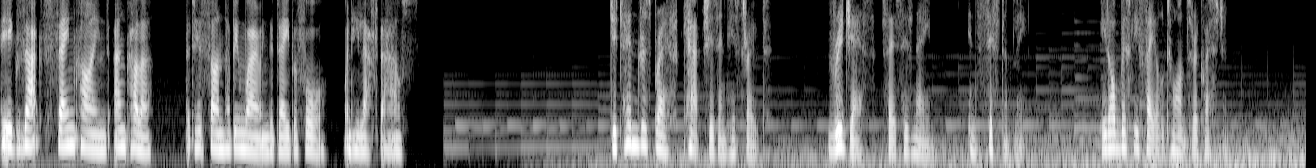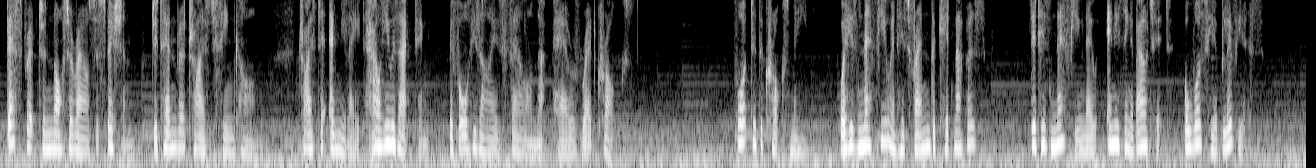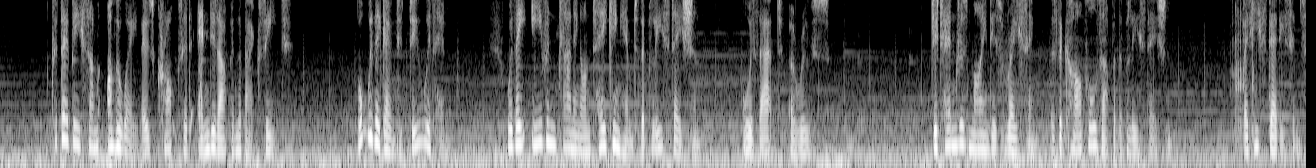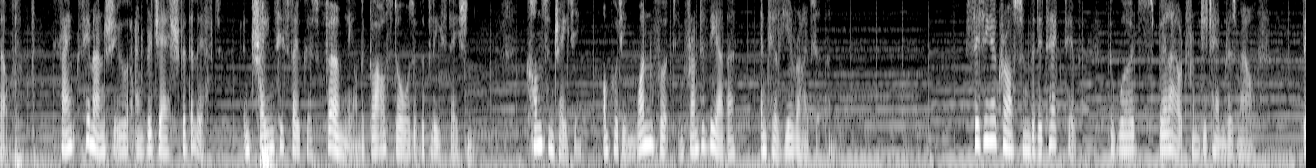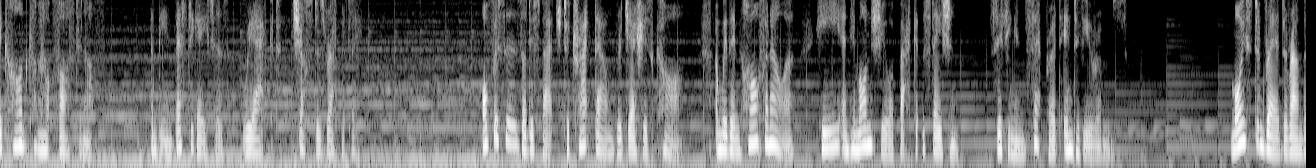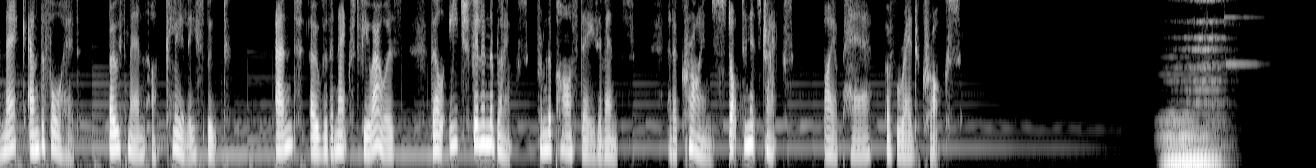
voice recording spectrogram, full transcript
The exact same kind and colour that his son had been wearing the day before when he left the house. Jitendra's breath catches in his throat. Vrajesh says his name, insistently. He'd obviously failed to answer a question. Desperate to not arouse suspicion, Jitendra tries to seem calm, tries to emulate how he was acting before his eyes fell on that pair of red crocs. What did the crocs mean? Were his nephew and his friend the kidnappers? Did his nephew know anything about it, or was he oblivious? Could there be some other way those crocs had ended up in the back seat? What were they going to do with him? Were they even planning on taking him to the police station? Or was that a ruse? Jitendra's mind is racing as the car pulls up at the police station. But he steadies himself, thanks Himanshu and Vrajesh for the lift, and trains his focus firmly on the glass doors of the police station, concentrating on putting one foot in front of the other until he arrives at them. Sitting across from the detective, the words spill out from Jitendra's mouth. They can't come out fast enough, and the investigators react just as rapidly. Officers are dispatched to track down Vrajesh's car, and within half an hour, he and Himanshu are back at the station, sitting in separate interview rooms. Moist and red around the neck and the forehead, both men are clearly spooked. And over the next few hours, they'll each fill in the blanks from the past day's events and a crime stopped in its tracks by a pair of red crocs.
